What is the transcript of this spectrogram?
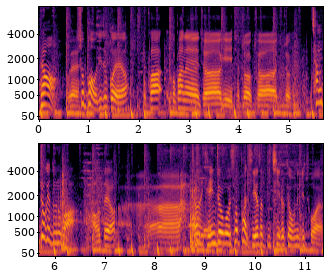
형. 왜? 소파 어디 둘 거예요? 소파 소파는 저기 저쪽 저 저쪽. 창 쪽에 두는 거 아, 어때요? 저는 개인적으로 소파 뒤에서 빛이 이렇게 오는 게 좋아요.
